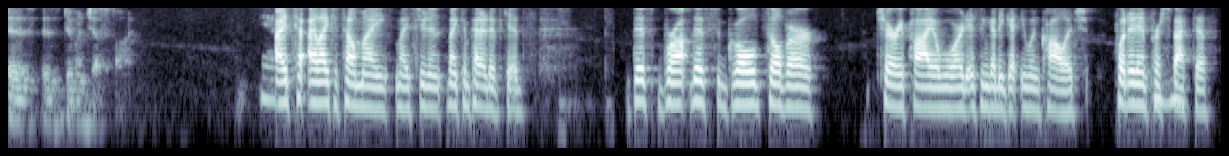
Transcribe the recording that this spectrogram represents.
is is doing just fine. Yeah. I, t- I like to tell my my student my competitive kids this brought this gold silver cherry pie award isn't going to get you in college put it in mm-hmm. perspective mm-hmm.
